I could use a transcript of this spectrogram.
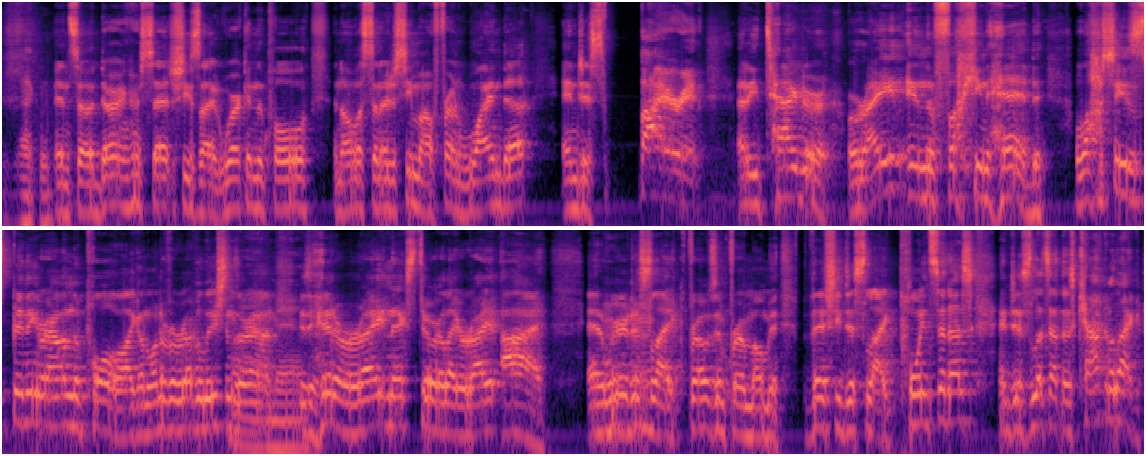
Exactly. And so during her set, she's like working the pole, and all of a sudden I just see my friend wind up and just fire it. And he tagged her right in the fucking head while she's spinning around the pole, like on one of her revolutions oh, around. Oh, man. He's hit her right next to her, like right eye. And we are just mm. like frozen for a moment. But then she just like points at us and just lets out this cackle, like,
